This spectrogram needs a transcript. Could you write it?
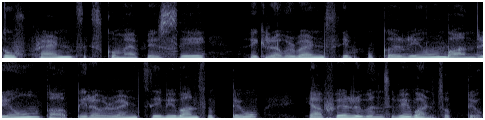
तो फ्रेंड्स इसको मैं फिर से एक रबर बैंड से वो कर रही हूँ, बाँध रही हूँ तो आप भी रबर बैंड से भी बाँध सकते हो, या फिर रिबन से भी बाँध सकते हो।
